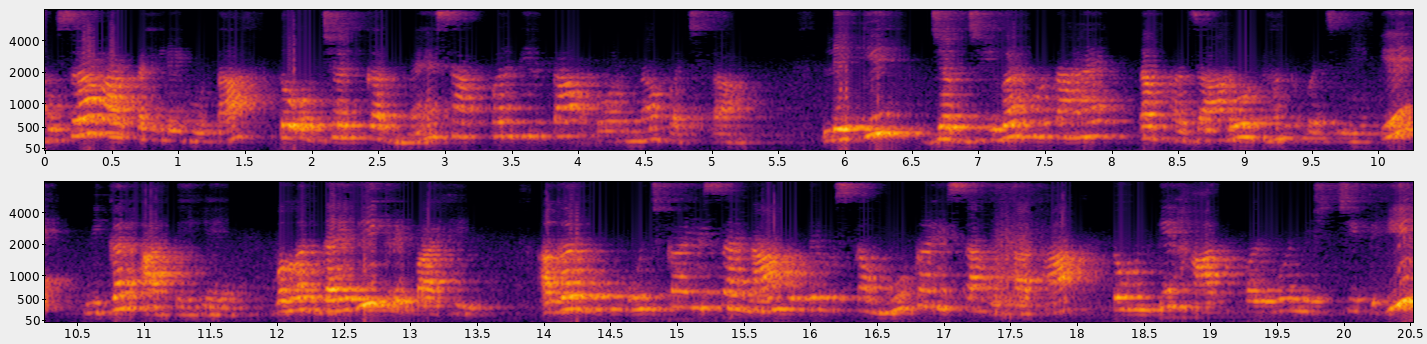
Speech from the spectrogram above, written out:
दूसरा बार पहले होता तो उछल कर मैं सांप पर गिरता और न बचता। लेकिन जब जीवन होता है, तब हज़ारों ढंग बचने के निकल आते हैं। वह दैवी कृपा थी। अगर वो पूछ का हिस्सा ना होते, उसका मुँह का हिस्सा होता था तो उनके हाथ पर वो निश्चित ही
